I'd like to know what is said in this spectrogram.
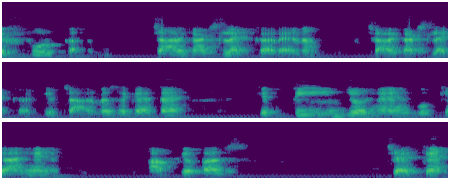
if four चार कार्ड सेलेक्ट कर रहे हैं ना, चार कार्ड सेलेक्ट करके चार में से कहता है कि तीन जो है, वो क्या है? आपके पास जैक है।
